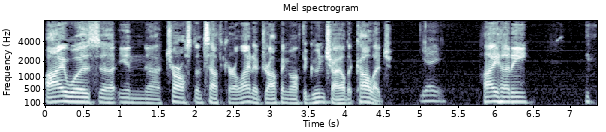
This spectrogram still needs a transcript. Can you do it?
I was uh, in uh, Charleston, South Carolina, dropping off the Goon Child at college. Yay. Hi, honey.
